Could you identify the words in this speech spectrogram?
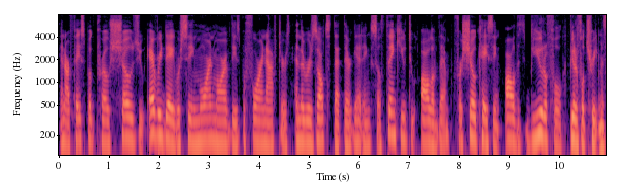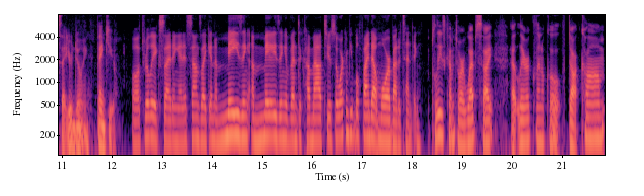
And our Facebook Pro shows you every day we're seeing more and more of these before and afters and the results that they're getting. So thank you to all of them for showcasing all these beautiful, beautiful treatments that you're doing. Thank you. Well, it's really exciting, and it sounds like an amazing, amazing event to come out to. So, where can people find out more about attending? Please come to our website at liraclinical.com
